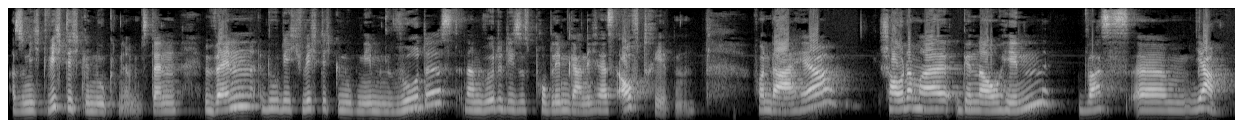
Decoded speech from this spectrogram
also nicht wichtig genug nimmst. Denn wenn du dich wichtig genug nehmen würdest, dann würde dieses Problem gar nicht erst auftreten. Von daher schau da mal genau hin, was, ähm, ja,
